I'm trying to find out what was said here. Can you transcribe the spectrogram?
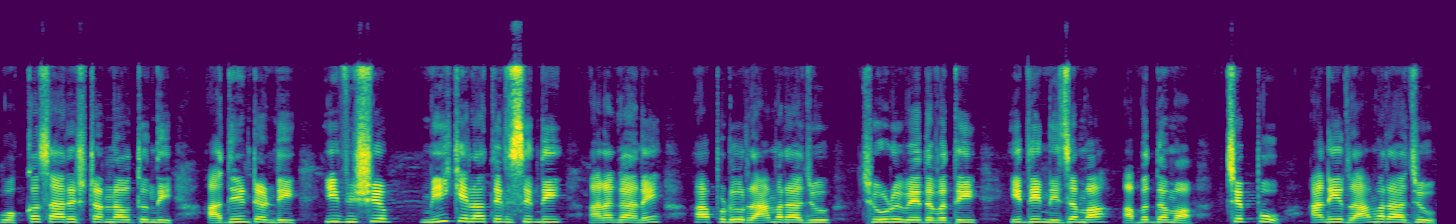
ఒక్కసారి స్టన్ అవుతుంది. అదేంటండి? ఈ విషయం మీకెలా తెలిసింది? అనగానే అప్పుడు రామరాజు చూడు వేదవతి ఇది నిజమా? అబద్ధమా? చెప్పు అని రామరాజు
